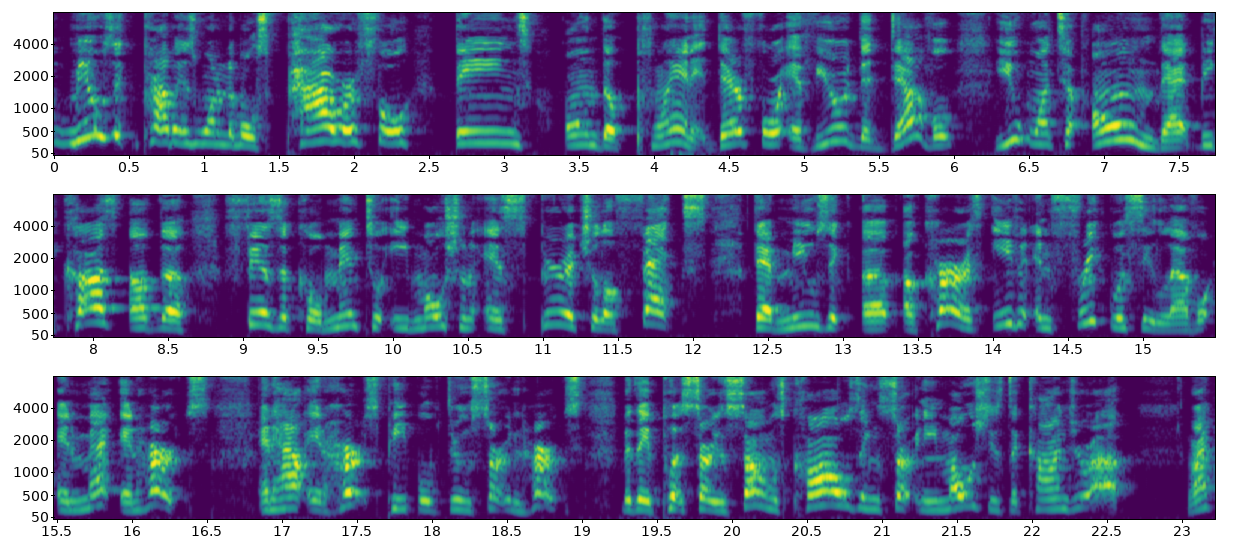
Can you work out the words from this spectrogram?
music probably is one of the most powerful things on the planet. Therefore, if you're the devil, you want to own that because of the physical, mental, emotional, and spiritual effects that music uh, occurs, even in frequency level and and hurts, and how it hurts people through certain hurts that they put certain songs, causing certain emotions to conjure up right?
